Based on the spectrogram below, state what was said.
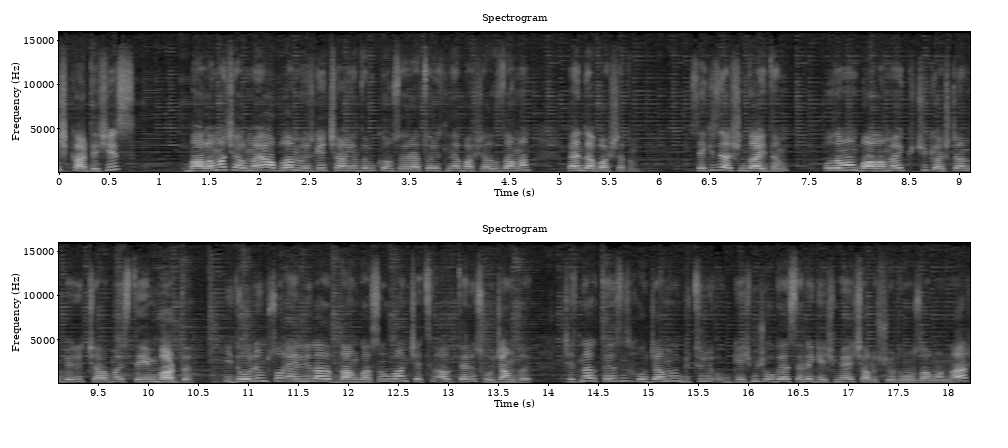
Beş kardeşiz. Bağlama çalmaya ablam Özge Çağan Yıldırım Konservatuvarı'nda başladığı zaman ben de başladım. 8 yaşındaydım. O zaman bağlamaya küçük yaştan beri çalma isteğim vardı. İdolüm son 50 yıllar damgasını vuran Çetin Akdeniz hocamdı. Çetin Akdeniz hocamın bütün geçmiş olduğu eserle geçmeye çalışıyordum o zamanlar.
